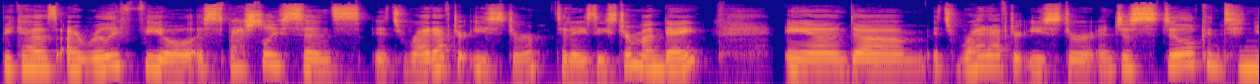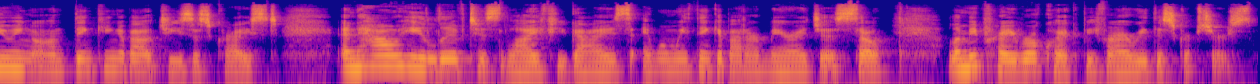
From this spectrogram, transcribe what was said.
because I really feel, especially since it's right after Easter, today's Easter Monday, and um, it's right after Easter, and just still continuing on thinking about Jesus Christ and how he lived his life, you guys, and when we think about our marriages. So let me pray real quick before I read the scriptures.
